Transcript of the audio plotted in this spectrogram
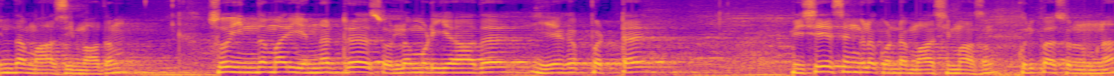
இந்த மாசி மாதம். ஸோ இந்த மாதிரி எண்ணற்ற சொல்ல முடியாத ஏகப்பட்ட விசேஷங்களை கொண்ட மாசி மாதம். குறிப்பாக சொல்லணும்னா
